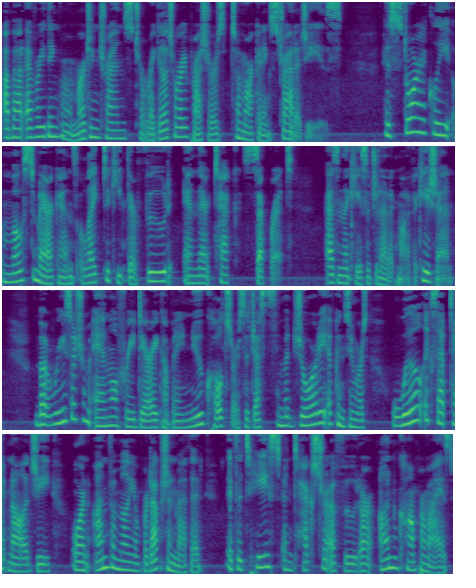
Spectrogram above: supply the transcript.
about everything from emerging trends to regulatory pressures to marketing strategies. Historically, most Americans like to keep their food and their tech separate, as in the case of genetic modification. But research from animal free dairy company New Culture suggests the majority of consumers will accept technology or an unfamiliar production method if the taste and texture of food are uncompromised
